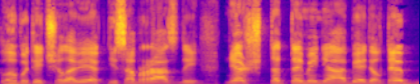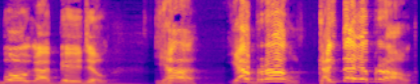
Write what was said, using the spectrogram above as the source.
Глупый ты человек, несообразный. Не что ты меня обидел, ты Бога обидел. Я? Я брал? Когда я брал?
